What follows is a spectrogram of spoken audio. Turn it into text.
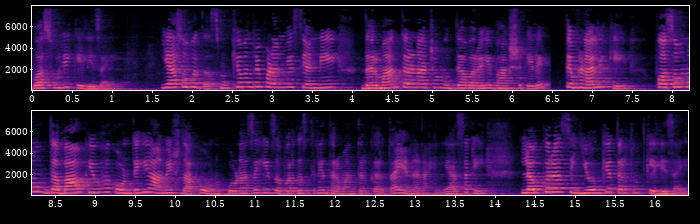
वसुली केली जाईल. यासोबतच मुख्यमंत्री फडणवीस यांनी धर्मांतरणाच्या मुद्द्यावरही भाष्य केले. ते म्हणाले की फसवणूक दबाव किंवा कोणतेही आमिष दाखवून कोणाचेही जबरदस्तीने धर्मांतर करता येणार नाही. यासाठी लवकरच योग्य तरतूद केली जाईल.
